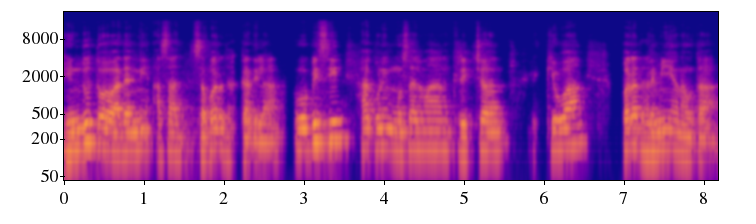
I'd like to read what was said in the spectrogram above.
हिंदुत्ववाद्यांनी असा जबर धक्का दिला. ओबीसी हा कुणी मुसलमान ख्रिश्चन किंवा परधर्मीय नव्हता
